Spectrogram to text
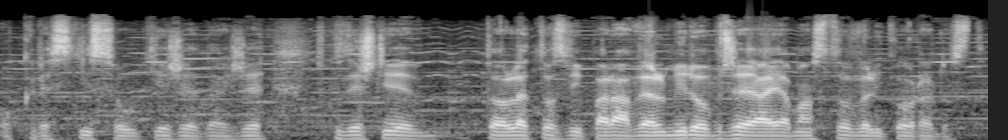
okresní soutěže, takže skutečně to letos vypadá velmi dobře a já mám z toho velikou radost.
